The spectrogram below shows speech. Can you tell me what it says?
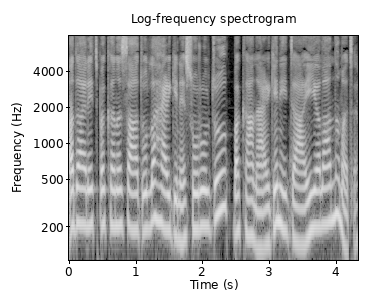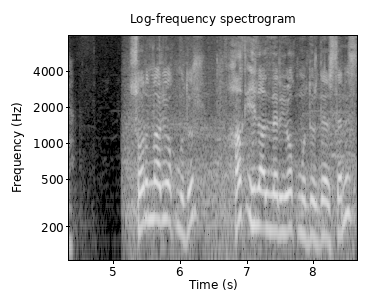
Adalet Bakanı Sadullah Ergin'e soruldu. Bakan Ergin iddiayı yalanlamadı. Sorunlar yok mudur? Hak ihlalleri yok mudur derseniz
